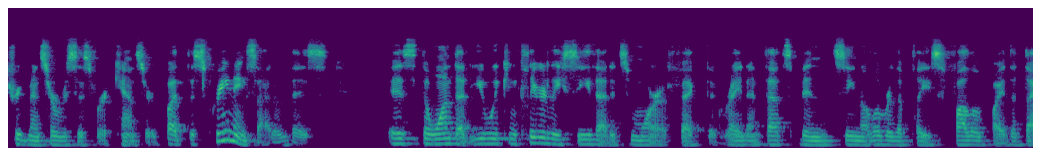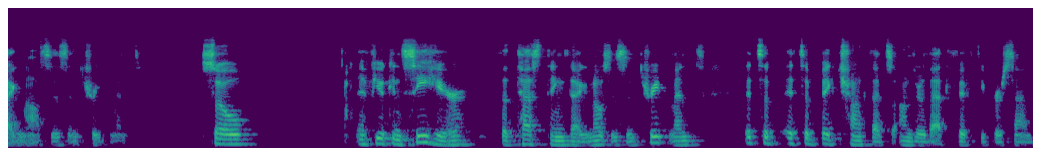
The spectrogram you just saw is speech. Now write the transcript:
treatment services for cancer. But the screening side of this is the one that you we can clearly see that it's more affected, right? And that's been seen all over the place, followed by the diagnosis and treatment. So if you can see here, the testing, diagnosis, and treatment, it's a it's a big chunk that's under that 50%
